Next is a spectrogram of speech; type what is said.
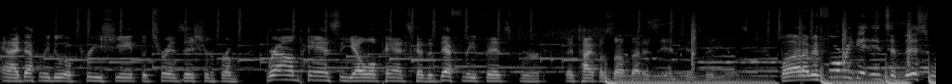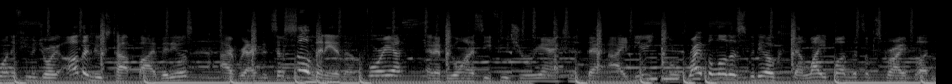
and I definitely do appreciate the transition from brown pants to yellow pants because it definitely fits for the type of stuff that is in his videos. But uh, before we get into this one, if you enjoy other Nuke's Top 5 videos, I've reacted to so many of them for you. And if you want to see future reactions that I do, you go right below this video, click that like button, the subscribe button,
